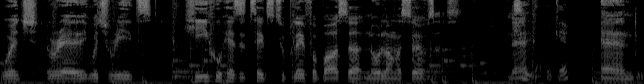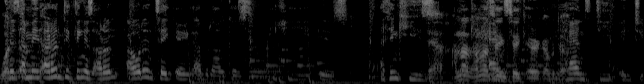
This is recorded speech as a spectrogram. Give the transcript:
which re- which reads, "He who hesitates to play for Barca no longer serves us." Ne? Okay. And what? Because I mean, I don't think thing is, I don't, I wouldn't take Eric Abidal because he is. I think he's yeah, I'm not. I'm not saying take Eric Abidal hands deep into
